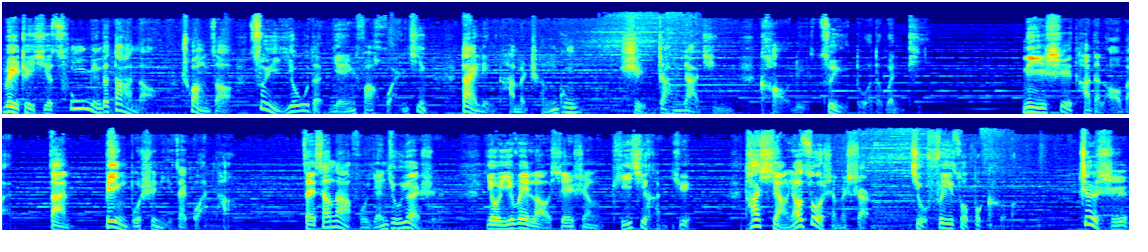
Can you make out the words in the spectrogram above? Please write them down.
为这些聪明的大脑创造最优的研发环境，带领他们成功，是张亚勤考虑最多的问题。你是他的老板，但。并不是你在管他。在桑纳福研究院时，有一位老先生脾气很倔，他想要做什么事儿，就非做不可。这时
